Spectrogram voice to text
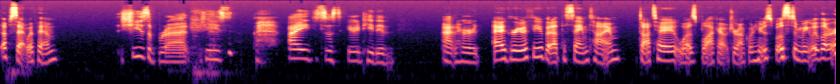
upset with him. She's a brat. She's. I just irritated at her. I agree with you, but at the same time, Date was blackout drunk when he was supposed to meet with her.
